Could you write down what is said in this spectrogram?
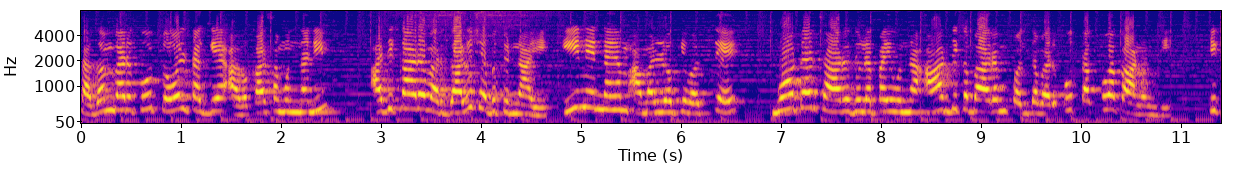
సగం వరకు టోల్ తగ్గే అవకాశం ఉందని అధికార వర్గాలు చెబుతున్నాయి. ఈ నిర్ణయం అమల్లోకి వస్తే మోటార్ సారథులపై ఉన్న ఆర్థిక భారం కొంతవరకు తక్కువ కానుంది. ఇక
